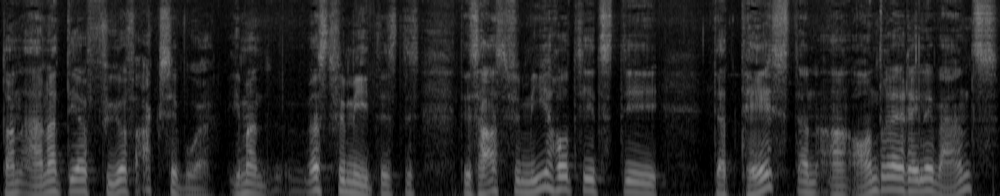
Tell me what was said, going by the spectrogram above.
dann einer, der für auf Achse war. Ich meine, weißt für mich, das, das, das heißt, für mich hat jetzt die, der Test eine, andere Relevanz,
